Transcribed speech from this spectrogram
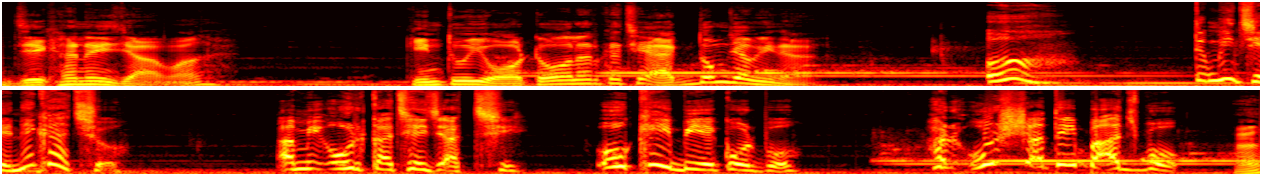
যেখানেই যা মা। কিন্তু ওই অটোওয়ালার কাছে একদম যাবি না। ও তুমি জেনে গেছো? আমি ওর কাছেই যাচ্ছি। ওকেই বিয়ে করব। আর ওর সাথেই বাঁচবো। হ্যাঁ?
